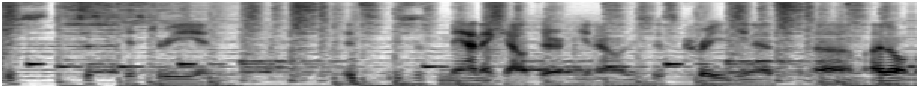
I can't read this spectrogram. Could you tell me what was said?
just, just history and it's, it's just manic out there, you know, it's just craziness. Um, I don't,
